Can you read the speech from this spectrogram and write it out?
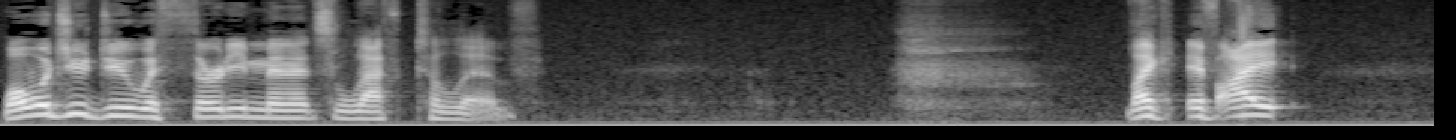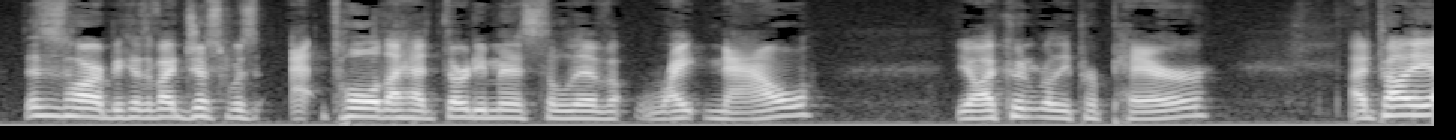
What would you do with 30 minutes left to live? Like, if I. This is hard because if I just was told I had 30 minutes to live right now, you know, I couldn't really prepare. I'd probably.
